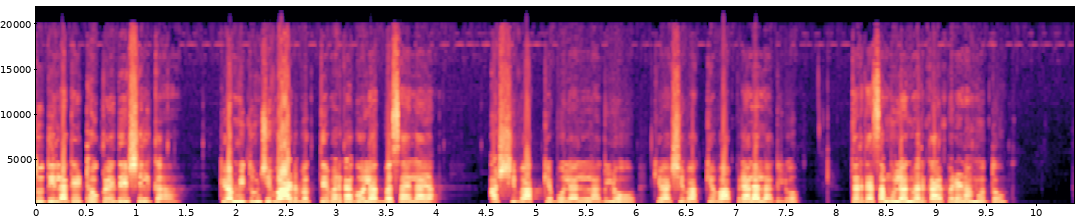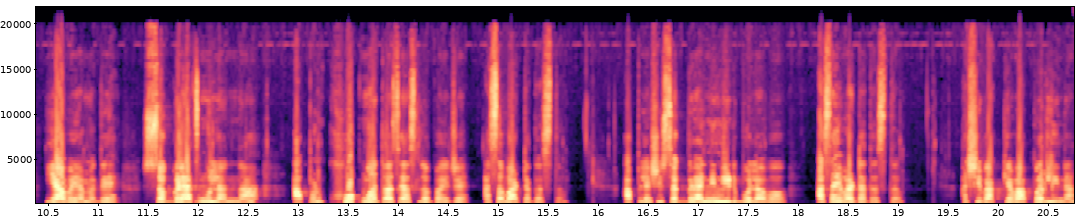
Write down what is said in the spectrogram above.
तू तिला काही ठोकळे देशील का? किंवा मी तुमची वाट बघते बरं का गोलात बसायला? अशी वाक्य बोलायला लागलो किंवा अशी वाक्य वापरायला लागलो तर त्याचा मुलांवर काय परिणाम होतो? या वयामध्ये सगळ्याच मुलांना आपण खूप महत्त्वाचे असलं पाहिजे असं वाटत असतं. आपल्याशी सगळ्यांनी नीट बोलावं असंही वाटत असतं. अशी वाक्य वापरली ना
